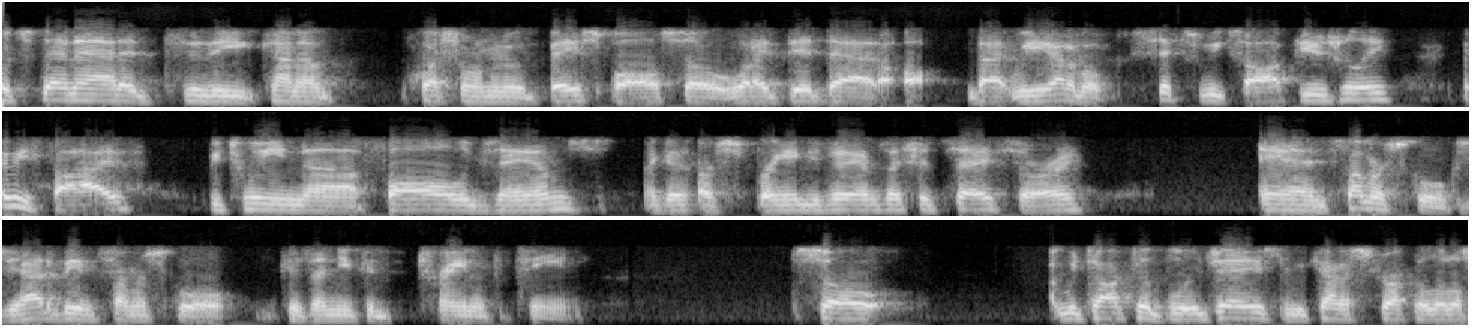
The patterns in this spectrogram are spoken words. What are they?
which then added to the kind of question I'm going to do with baseball. So what I did that that we got about six weeks off usually, maybe five between uh, fall exams, I guess, or spring exams, I should say. Sorry, and summer school because you had to be in summer school because then you could train with the team. So we talked to the Blue Jays and we kind of struck a little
